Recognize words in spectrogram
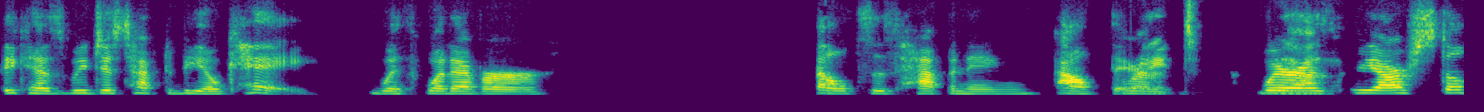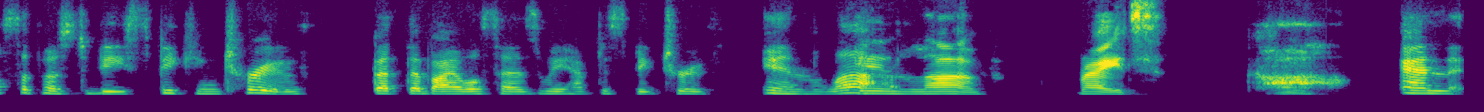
Because we just have to be okay with whatever else is happening out there. Right. Whereas yeah. we are still supposed to be speaking truth, but the Bible says we have to speak truth in love. In love. Right. God. And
